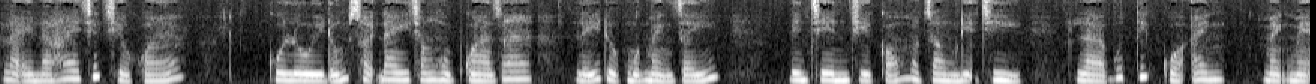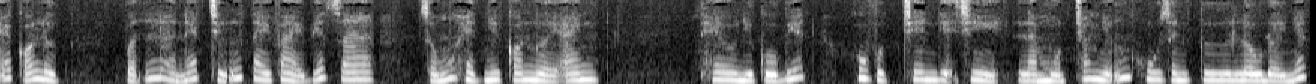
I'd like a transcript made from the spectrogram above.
lại là hai chiếc chìa khóa. Cô lôi đống sợi đay trong hộp quà ra, lấy được một mảnh giấy. Bên trên chỉ có một dòng địa chỉ là bút tích của anh, mạnh mẽ có lực, vẫn là nét chữ tay phải viết ra, giống hệt như con người anh. Theo như cô biết, khu vực trên địa chỉ là một trong những khu dân cư lâu đời nhất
